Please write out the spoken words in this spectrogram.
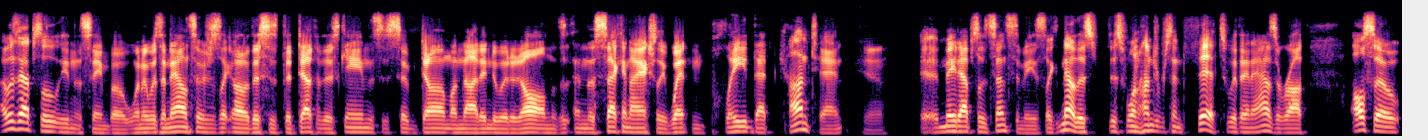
I was absolutely in the same boat when it was announced. I was just like, "Oh, this is the death of this game. This is so dumb. I'm not into it at all." And the, and the second I actually went and played that content, Yeah, it made absolute sense to me. It's like, no, this this 100% fits within Azeroth. Also,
